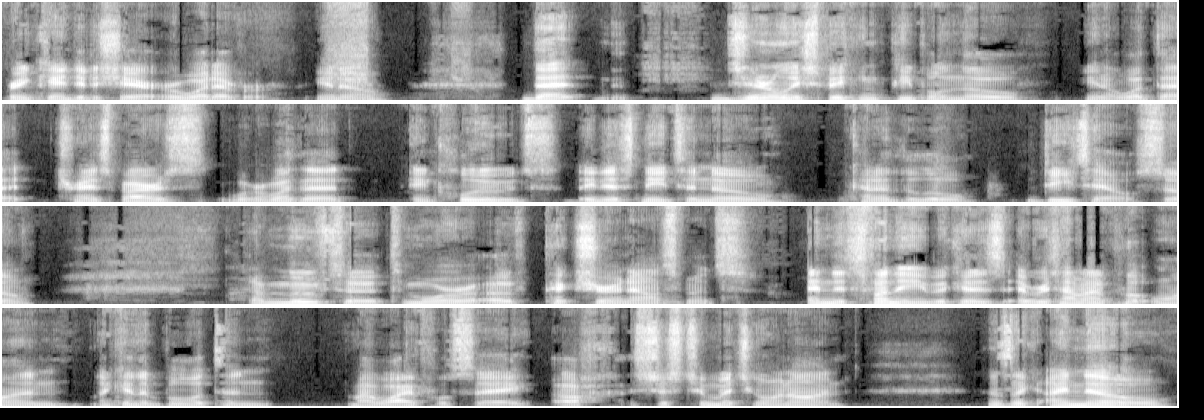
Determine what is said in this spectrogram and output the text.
bring candy to share or whatever, you know. That generally speaking people know, you know, what that transpires or what that includes. They just need to know kind of the little details. So I've moved to, to more of picture announcements. And it's funny because every time I put one like in the bulletin, my wife will say, Oh, it's just too much going on. And it's like, I know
